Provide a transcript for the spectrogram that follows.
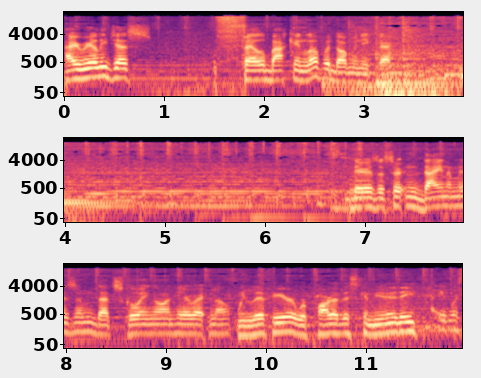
I really just fell back in love with Dominica. There's a certain dynamism that's going on here right now. We live here, we're part of this community. It was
